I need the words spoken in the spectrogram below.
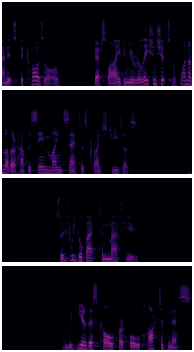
And it's because of, verse 5, in your relationships with one another, have the same mindset as Christ Jesus. So if we go back to Matthew, and we hear this call for wholeheartedness,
